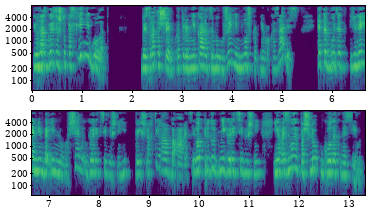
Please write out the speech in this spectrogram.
И у нас говорится, что последний голод, без Раташем, который, мне кажется, мы уже немножко в нем оказались, это будет Енея Мимба Имну Машем, говорит Всевышний, Ваишлахтира Баарец. И вот придут дни, говорит Всевышний, и я возьму и пошлю голод на землю.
